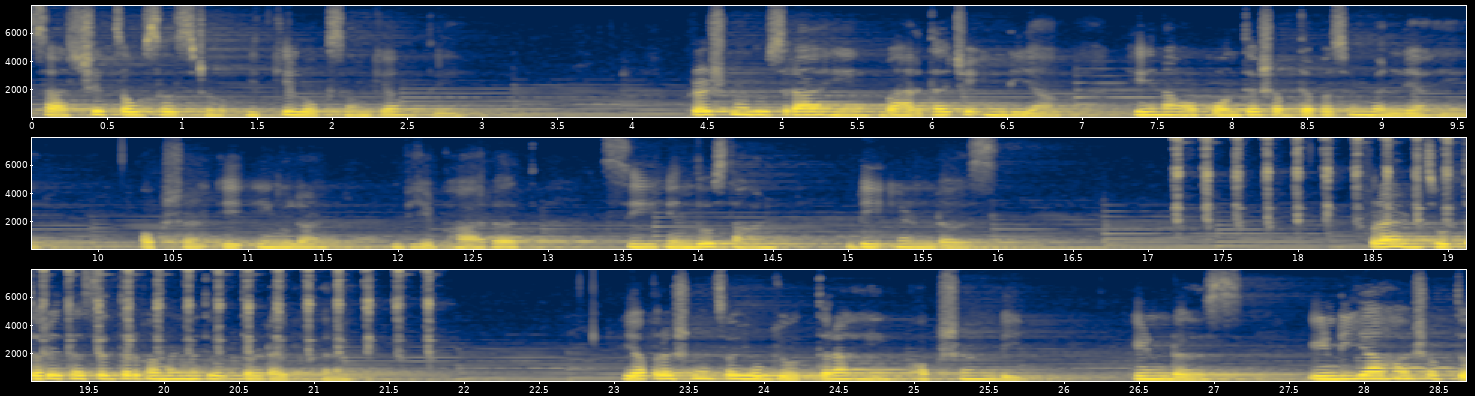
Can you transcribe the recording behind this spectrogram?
सातशे चौसष्ट इतकी लोकसंख्या होती. प्रश्न दुसरा आहे भारताचे इंडिया हे नाव कोणत्या शब्दापासून बनले आहे? Option A England B Bharat C Hindustan D Indus. Friends उत्तर येत असेल तर कमेंटमध्ये उत्तर टाईप करा. या प्रश्नाचं योग्य उत्तर आहे ऑप्शन डी इंडस इंडिया हा शब्द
